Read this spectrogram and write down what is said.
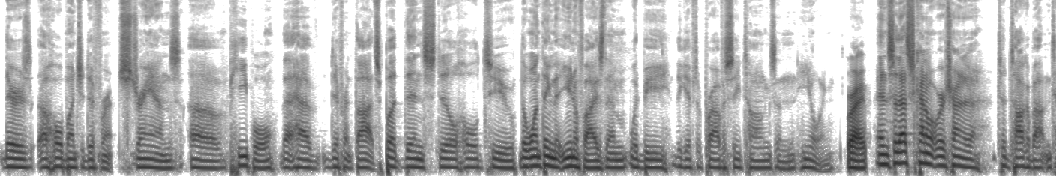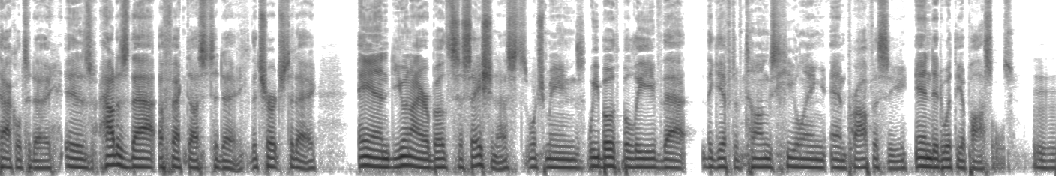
there's a whole bunch of different strands of people that have different thoughts, but then still hold to the one thing that unifies them would be the gift of prophecy, tongues, and healing. Right. And so that's kind of what we're trying to to talk about and tackle today is how does that affect us today, the church today? And you and I are both cessationists, which means we both believe that the gift of tongues, healing, and prophecy ended with the apostles. Hmm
